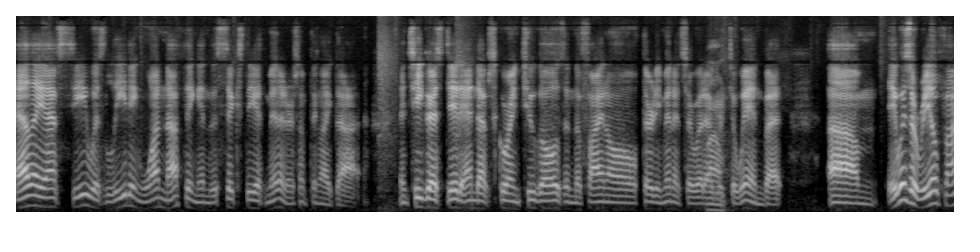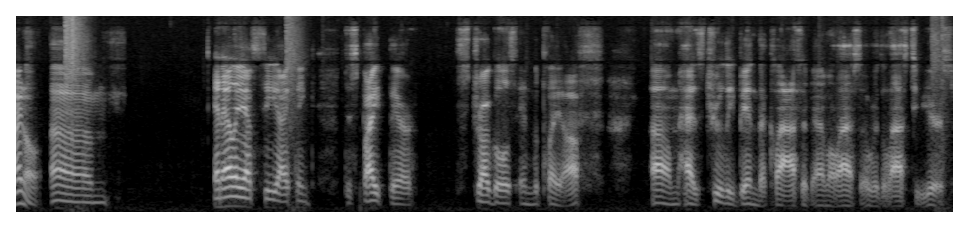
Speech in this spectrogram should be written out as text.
LAFC was leading one nothing in the 60th minute or something like that. And Tigres did end up scoring two goals in the final 30 minutes or whatever wow. to win, but um, it was a real final. Um, and LAFC, I think, despite their struggles in the playoffs, um, has truly been the class of MLS over the last two years.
